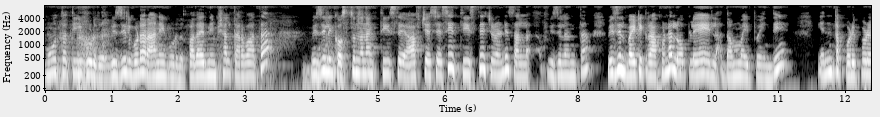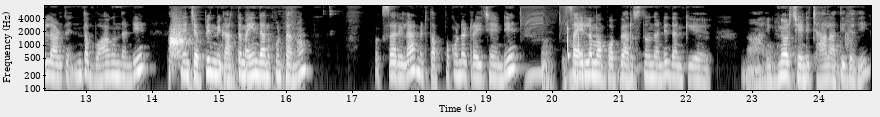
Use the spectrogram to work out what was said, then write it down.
మూత తీయకూడదు విజిల్ కూడా రానియకూడదు. పదహైదు నిమిషాల తర్వాత విజిల్ ఇంక వస్తుందని తీస్తే ఆఫ్ చేసేసి తీస్తే చూడండి చల్ల విజిల్ అంతా విజిల్ బయటికి రాకుండా లోపలే ఇలా దమ్ అయిపోయింది. ఎంత పొడి పొడిలాడుతూ ఎంత బాగుందండి. నేను చెప్పింది మీకు అర్థమైంది అనుకుంటాను. ఒకసారి ఇలా మీరు తప్పకుండా ట్రై చేయండి. సైడ్లో మా పప్పు అరుస్తుందండి. దానికి ఇగ్నోర్ చేయండి. చాలా అతిథి అది.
